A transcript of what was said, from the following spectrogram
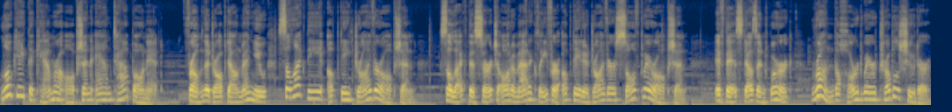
locate the camera option and tap on it. From the drop-down menu, select the Update Driver option. Select the Search automatically for updated driver software option. If this doesn't work, run the Hardware Troubleshooter.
